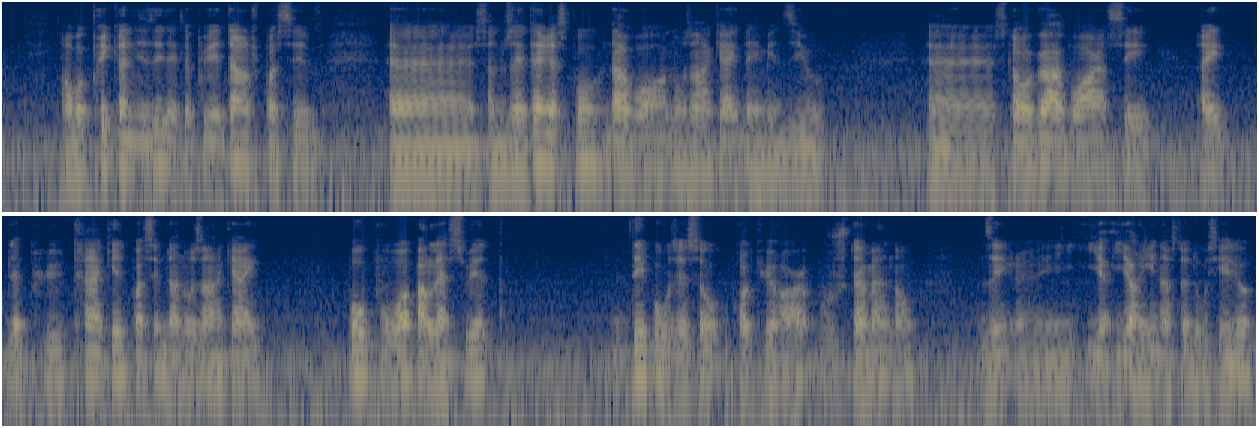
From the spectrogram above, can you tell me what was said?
On va préconiser d'être le plus étanche possible. Euh, ça ne nous intéresse pas d'avoir nos enquêtes dans les médias. Euh, ce qu'on veut avoir, c'est être le plus tranquille possible dans nos enquêtes pour pouvoir par la suite déposer ça au procureur ou justement, non, dire euh, il n'y a, rien dans ce dossier-là.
